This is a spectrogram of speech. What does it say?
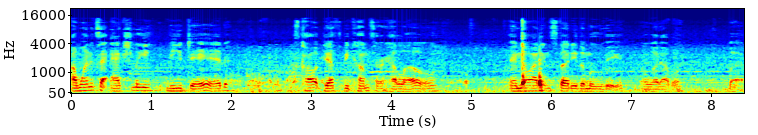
I wanted to actually be dead. It's called Death Becomes Her. Hello. And no, I didn't study the movie or whatever. But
